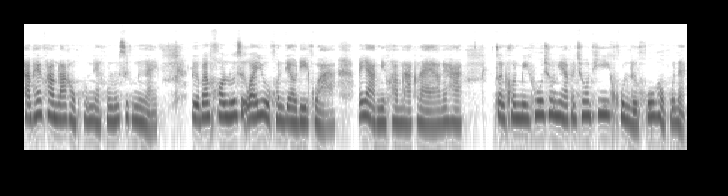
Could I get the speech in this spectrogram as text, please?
ทำให้ความรักของคุณเนี่ยคุณรู้สึกเหนื่อย หรือบางคนรู้สึกว่าอยู่คนเดียวดีกว่า ไม่อยากมีความรักแล้วนะคะ ส่วนคนมีคู่ช่วงนี้เป็นช่วงที่คุณหรือคู่ของคุณเนี่ย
